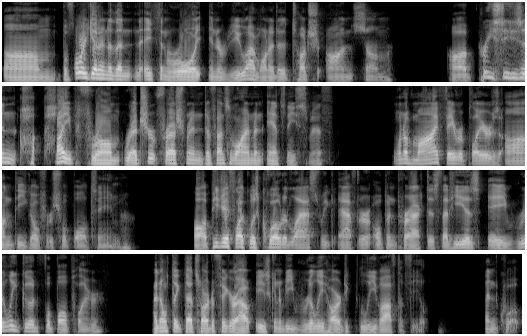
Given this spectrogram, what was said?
Um, before we get into the Nathan Roy interview, I wanted to touch on some uh, preseason h- hype from redshirt freshman defensive lineman Anthony Smith, one of my favorite players on the Gophers football team. Uh, PJ Fleck was quoted last week after open practice that he is a really good football player. I don't think that's hard to figure out. He's going to be really hard to leave off the field. End quote.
